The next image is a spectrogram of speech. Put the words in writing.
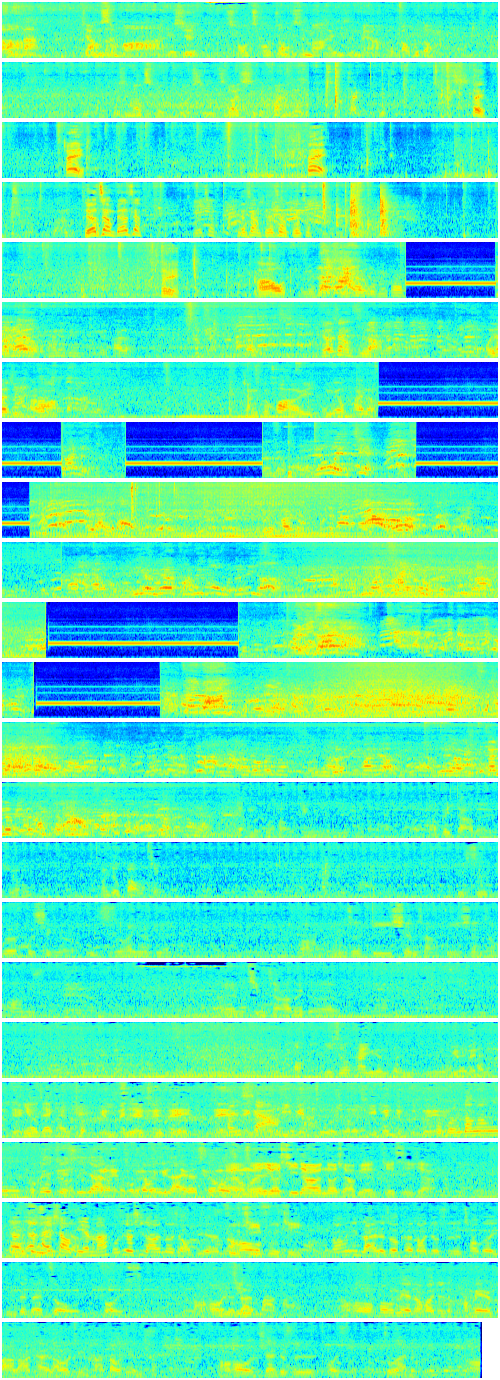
啊，讲什么啊？就你是仇仇中是吗？还是怎么样？我搞不懂。为什么要扯拖鞋？我知道你吃个饭要。哎，哎，哎，不要这样，不要这样，不要这样，不要这样，不要这样，不要这样。哎，好，我没拍，没拍，我没拍，没拍了，我拍那边，我没拍了。不要这样子啦，我叫警察啦。讲个话而已，我没有拍了。没有拍了。有违禁。好了。你有没有考虑过我的立场？你要踩我的地方。快离开了！再拍！在那边的地上。讲的不好听，就是然后被打得很凶，那就报警。李直不不行了，李直在那边。哇，我们这是第一现场，第一现场画面。哎，警察那个。你说他原本你有在看，你有在看特原本的是在在那个里面做的时候，气氛就不对。我们刚刚我可以解释一下，我们刚刚一来的时候，来，我们游戏大乱斗小编解释一下。要要拍小编吗？我是游戏大乱斗小编，腹肌腹肌。我们刚刚一来的时候看到就是超哥已经正在揍 Toys，然后有在骂他，然后后面的话就是旁边人把他拉开，然后警察到现场，然后现在就是 Toys 坐在那边。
